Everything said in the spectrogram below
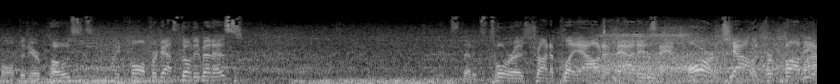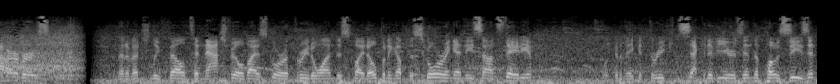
Ball at the near post. Might fall for Gaston Giménez. Instead, it's Torres trying to play out, and that is a hard challenge from Fabian wow. Herbers. And then eventually fell to Nashville by a score of 3 to 1, despite opening up the scoring at Nissan Stadium. Looking to make it three consecutive years in the postseason.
